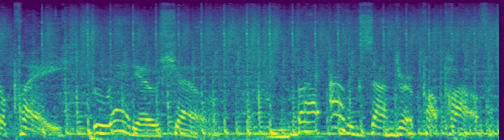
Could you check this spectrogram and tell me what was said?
Interplay Radio Show by Alexander Popov.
